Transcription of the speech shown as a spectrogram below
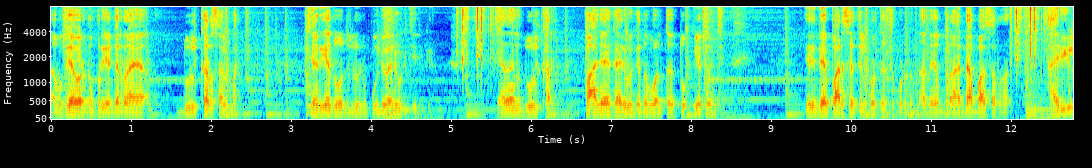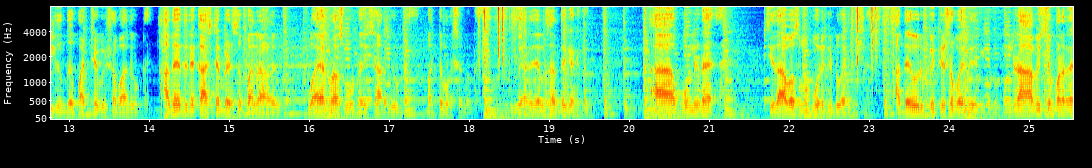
നമുക്ക് ഏവർക്കും പ്രിയങ്കരനായ ദുൽഖർ സൽമാൻ. ചെറിയ തോതിൽ ഒരു പുലിവാല പിടിച്ചിരിക്കുകയാണ്. ഏതായാലും ദുൽഖർ പാചകക്കാർ വെക്കുന്ന പോലത്തെ തൊപ്പിയൊക്കെ വെച്ച് ഇതിന്റെ പരസ്യത്തിൽ പ്രത്യക്ഷപ്പെടുന്നുണ്ട്. അദ്ദേഹം ബ്രാൻഡ് അംബാസഡറാണ് അരിയിൽ നിന്ന് ഭക്ഷ്യ വിഷബാധ ഉണ്ട് അദ്ദേഹത്തിന്റെ കസ്റ്റമേഴ്സ് പല ആളുകൾ വയറിന് അസുഖം ഉണ്ടായി ഛർദി ഉണ്ടായി. മറ്റു പ്രശ്നങ്ങളുണ്ട് ഇത് വേറെ ചില സ്ഥലത്തേക്കാണെങ്കിൽ ആ പുള്ളിയുടെ ചിതാഭസ്മം പോലും കിട്ടുമായിരുന്നില്ല അദ്ദേഹം ഒരു പെറ്റിഷൻ ഫയൽ പുള്ളിയുടെ ആവശ്യം വളരെ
